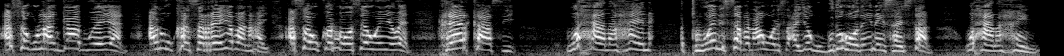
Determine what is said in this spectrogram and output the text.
Asagu laangaab weeyaan. Anigu kan sarreeyo baan ahay. Asagu kan hoose weeyawaan reerkaasi waxaan ahayn twenty seven hours ayagu gudahooda inay is haystaan. Waxaan ahayn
